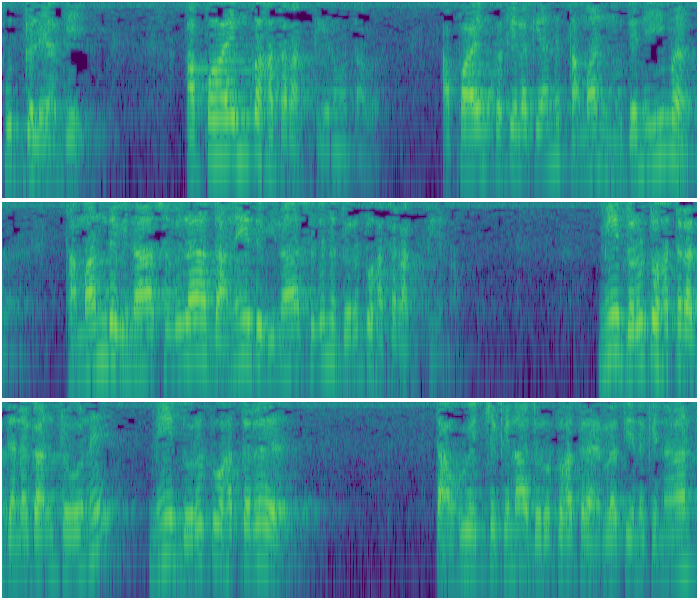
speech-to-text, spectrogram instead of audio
පුද්ගලයාගේ අපායමුක හතරක් තියෙනවා තව. අපායමුක කියලා කියන්නේ Taman නොදැනීම Tamanද විනාශ වෙලා ධනේද විනාශ වෙන දොරටු හතරක් තියෙනවා. මේ දොරටු හතරක් දැනගන්න ඕනේ මේ දොරටු හතර තහු වෙච්ච කෙනා දොරටු හතර ඇරලා තියෙන කෙනාට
